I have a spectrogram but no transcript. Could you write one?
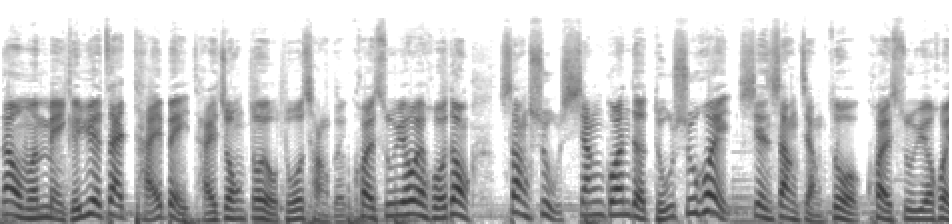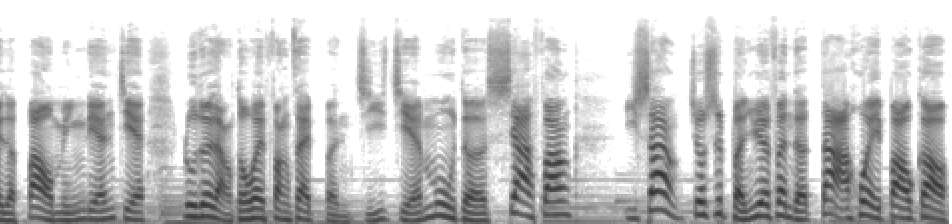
那我们每个月在台北、台中都有多场的快速约会活动，上述相关的读书会、线上讲座、快速约会的报名链接，陆队长都会放在本集节目的下方。以上就是本月份的大会报告。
